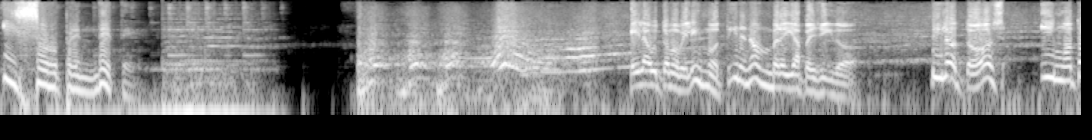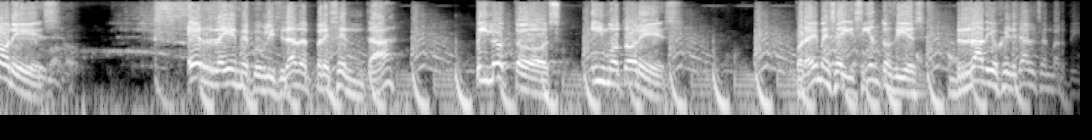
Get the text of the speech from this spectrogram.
y sorprendete. El automovilismo tiene nombre y apellido. Pilotos y motores. RM Publicidad presenta Pilotos y motores. Por AM610, Radio General San Martín.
